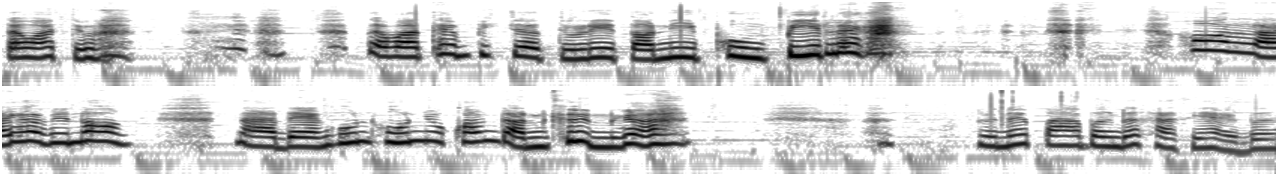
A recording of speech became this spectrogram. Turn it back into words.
แต่ว่าจุแต่ว่าเทมพิกเจอร์จุลีตอนนี้พุ่งปี๊ดเลยค่ะ ลายค่ะพี่น้อง หน้าแดงหุ้นๆ อยู่ความดันขึ้นค่ะ ดูในปลาเบิงเด้อค่ะสิหายเบิง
